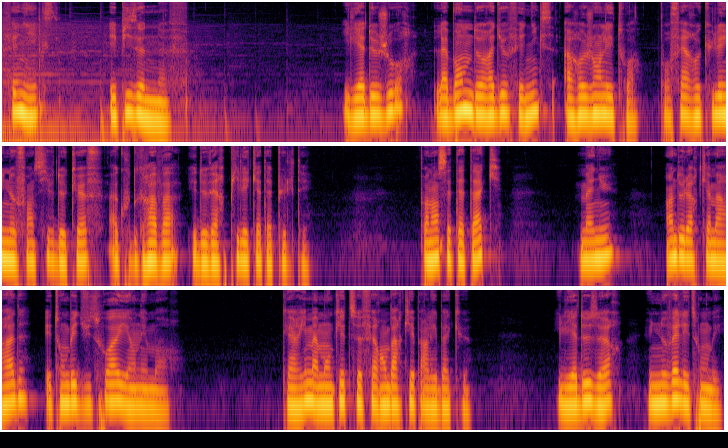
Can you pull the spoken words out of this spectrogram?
Phoenix, épisode 9. Il y a deux jours, la bande de Radio Phoenix a rejoint les toits pour faire reculer une offensive de keufs à coups de gravats et de verres pilés catapultés. Pendant cette attaque, Manu, un de leurs camarades, est tombé du toit et en est mort. Karim a manqué de se faire embarquer par les baqueux. Il y a deux heures, une nouvelle est tombée.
